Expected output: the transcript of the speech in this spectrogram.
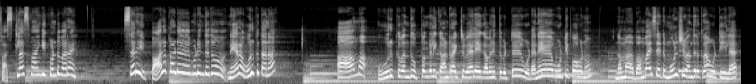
ஃபர்ஸ்ட் கிளாஸ் வாங்கி கொண்டு வரேன். சரி பாலக்காடு முடிந்ததும் நேராக ஊருக்கு தானா? ஆமாம் ஊருக்கு வந்து உப்பங்களி கான்ட்ராக்ட் வேலையை கவனித்து விட்டு உடனே ஊட்டி போகணும். நம்ம பம்பாய் சேட்டு மூழ்ச்சி வந்திருக்கிறான் ஊட்டியில்.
